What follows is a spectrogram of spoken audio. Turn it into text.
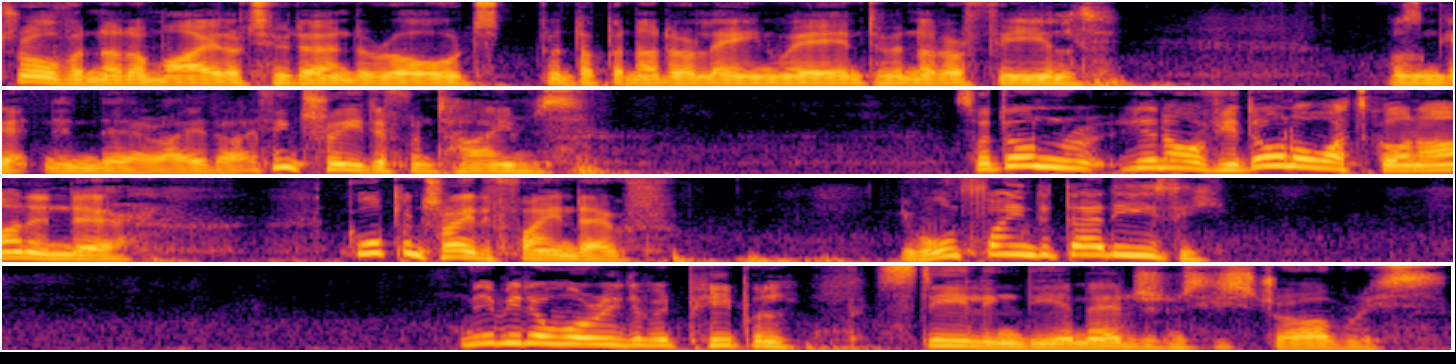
Drove another mile or two down the road, went up another laneway into another field. Wasn't getting in there either. I think three different times. So don't you know if you don't know what's going on in there, go up and try to find out. You won't find it that easy. Maybe they're worried about people stealing the emergency strawberries.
